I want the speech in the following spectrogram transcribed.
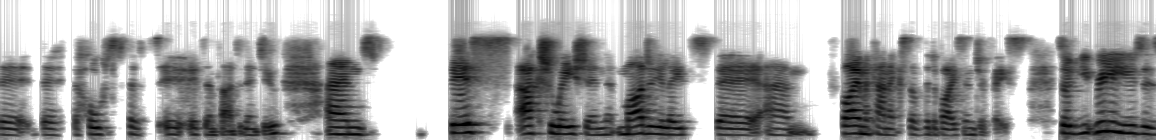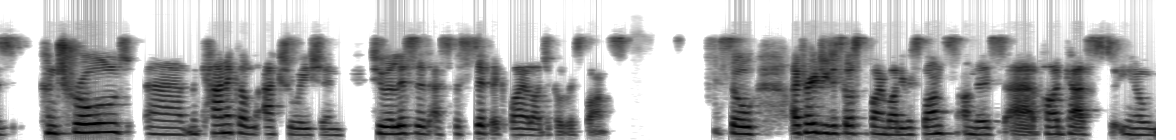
the, the the host that it's implanted into, and this actuation modulates the um, biomechanics of the device interface. So it really uses controlled uh, mechanical actuation to elicit a specific biological response. So I've heard you discuss the foreign body response on this uh, podcast, you know,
